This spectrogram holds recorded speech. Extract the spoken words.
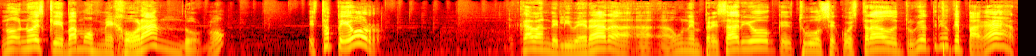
No, no es que vamos mejorando, ¿no? Está peor. Acaban de liberar a, un empresario que estuvo secuestrado en Trujillo, ha tenido que pagar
